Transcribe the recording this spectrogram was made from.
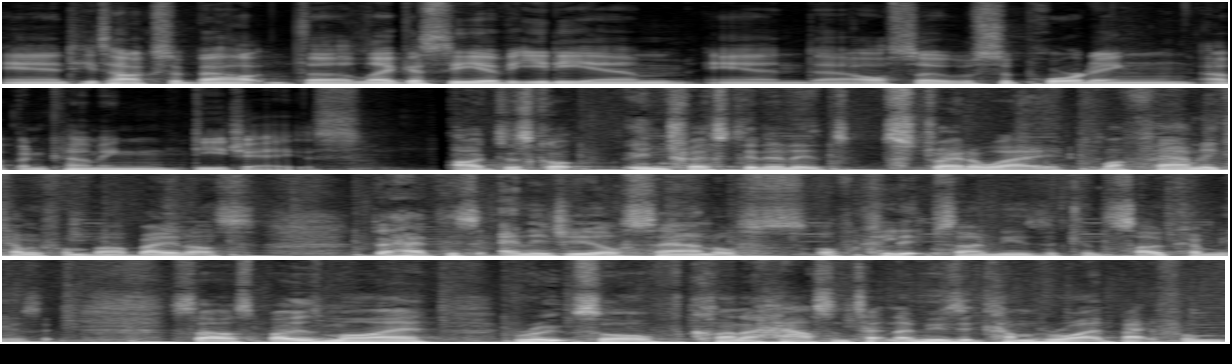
And he talks about the legacy of EDM and uh, also supporting up and coming DJs. I just got interested in it straight away. My family coming from Barbados, they had this energy or sound of, of calypso music and soca music. So I suppose my roots of kind of house and techno music comes right back from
